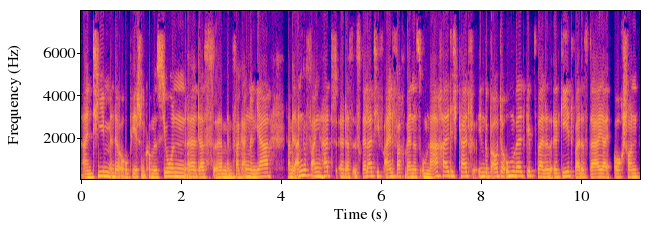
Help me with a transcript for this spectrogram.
ein Team in der Europäischen Kommission, äh, das ähm, im vergangenen Jahr damit angefangen hat. Äh, das ist relativ einfach, wenn es um Nachhaltigkeit in gebauter Umwelt Umwelt gibt, weil äh, geht, weil es da ja auch schon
